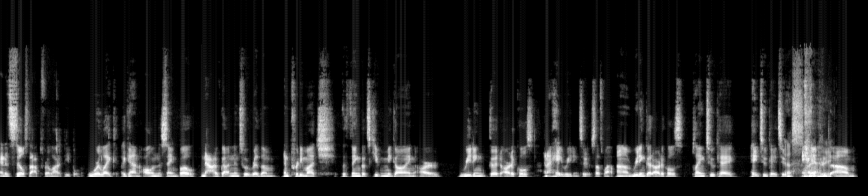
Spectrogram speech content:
and it still stops for a lot of people. We're like, again, all in the same boat. Now I've gotten into a rhythm and pretty much the thing that's keeping me going are reading good articles. And I hate reading too. So that's wild. Um, reading good articles, playing 2K, hate 2K too. Yes, I and agree. um,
